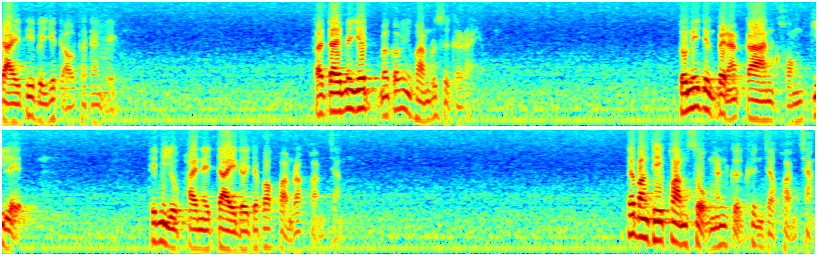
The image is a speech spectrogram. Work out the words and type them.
ใจที่ไปยึดเอาเท่านั้นเอง ถ้าใจไม่ยึดมันก็มีความรู้สึกอะไร ตรงนี้จึงเป็นอาการของกิเลสที่มีอยู่ภายในใจโดยเฉพาะความรักความชังแต่บางทีความโศกนั้นเกิดขึ้นจากความชัง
